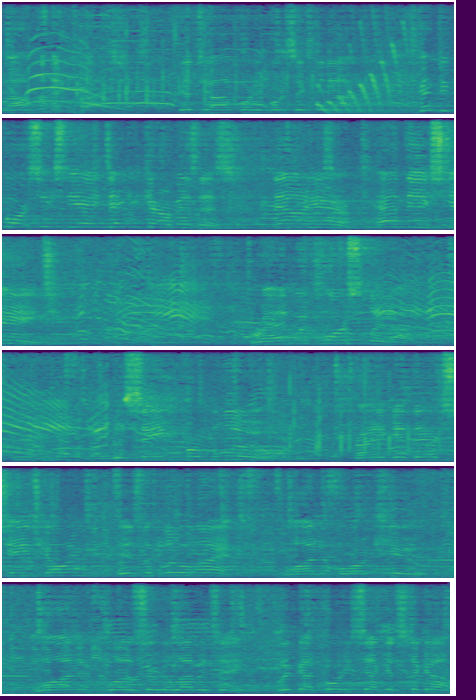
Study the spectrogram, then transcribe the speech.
Well. Good job, 44-69. 54-68, taking care of business down here at the exchange. Red with force lit up. The same for blue. Trying to get their exchange going is the Blue Alliance. One more cue. One closer to levitate. We've got 40 seconds to go.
